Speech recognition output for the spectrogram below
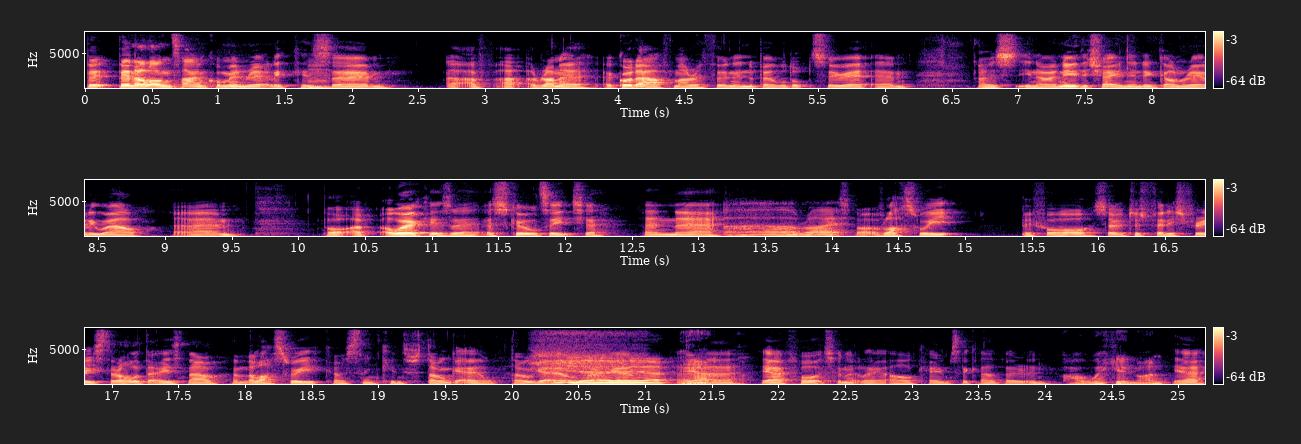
been a long time coming, really, because Hmm. um, I've I I ran a, a good half marathon in the build up to it, and I was, you know, I knew the training had gone really well. Um, but I, I work as a, a school teacher, and uh, Ah, right. sort of last week before, so just finished for Easter holidays now, and the last week I was thinking, just don't get ill, don't get ill. Yeah, don't get yeah, ill." yeah. And, Yeah. Uh, yeah, fortunately it all came together, and Oh, wicked, man. yeah.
